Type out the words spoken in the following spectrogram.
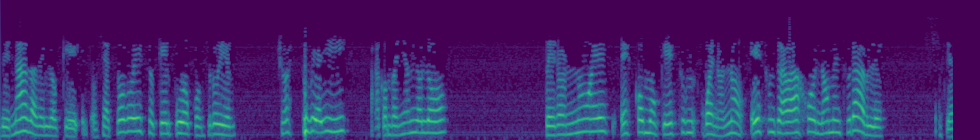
de nada de lo que, o sea, todo eso que él pudo construir, yo estuve ahí acompañándolo pero no es es como que es un bueno no es un trabajo no mensurable. O sea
